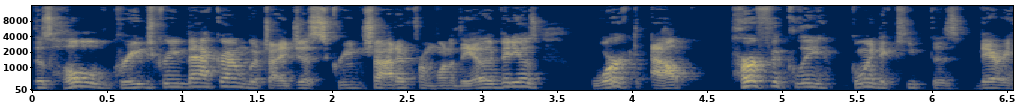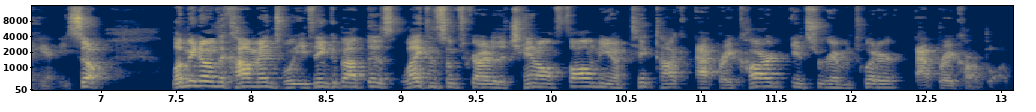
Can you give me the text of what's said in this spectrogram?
This whole green screen background, which I just screenshotted from one of the other videos, worked out perfectly. I'm going to keep this very handy. So let me know in the comments what you think about this. Like and subscribe to the channel. Follow me on TikTok at BrakeHard, Instagram and Twitter at BrakeHardBlog.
